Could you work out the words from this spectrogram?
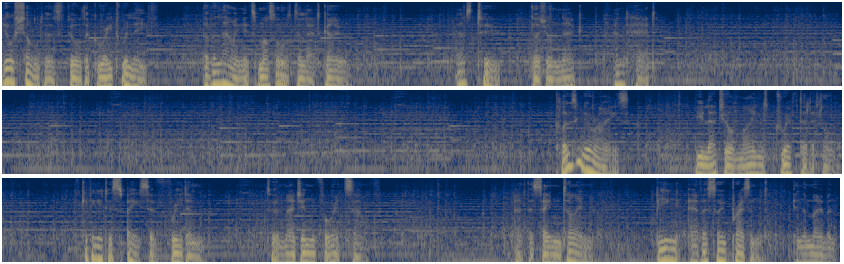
your shoulders feel the great relief of allowing its muscles to let go as too does your neck and head. Closing your eyes, you let your mind drift a little, giving it a space of freedom to imagine for itself. At the same time, being ever so present in the moment.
